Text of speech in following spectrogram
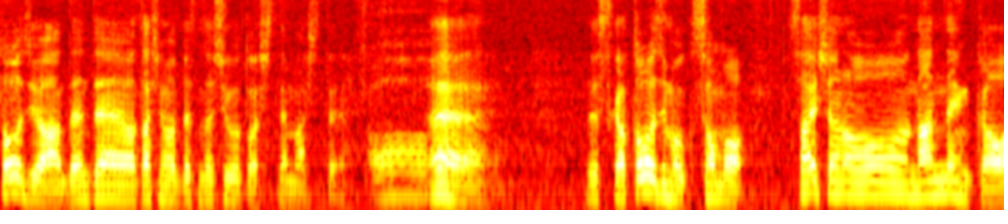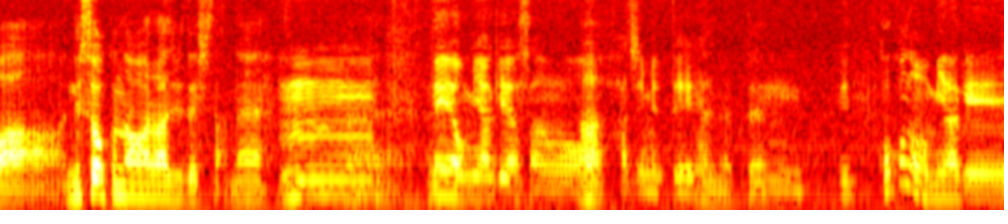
当時は全然私も別の仕事をしてまして、あー。え。ですから当時もクソも最初の何年かは二足のわらじでしたね。うーん。えでお土産屋さんをあ始めえて初めて。うん。でここのお土産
